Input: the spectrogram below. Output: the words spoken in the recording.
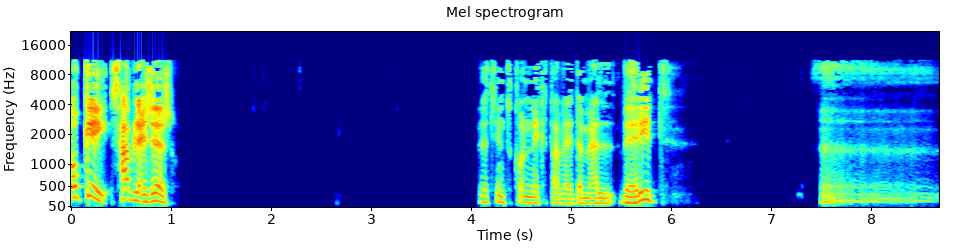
أوكي صحاب العجاج. بلاتي نتكونيكتا بعدا مع البريد. آه،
